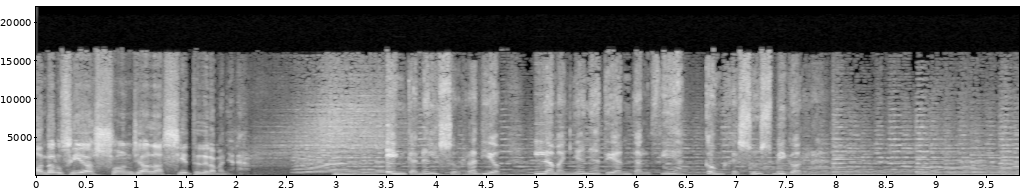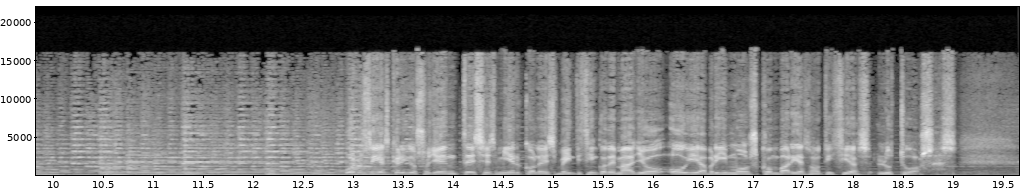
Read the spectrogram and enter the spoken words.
Andalucía son ya las 7 de la mañana. En Canal Sur Radio, La mañana de Andalucía con Jesús Vigorra. Buenos días queridos oyentes, es miércoles 25 de mayo, hoy abrimos con varias noticias luctuosas.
